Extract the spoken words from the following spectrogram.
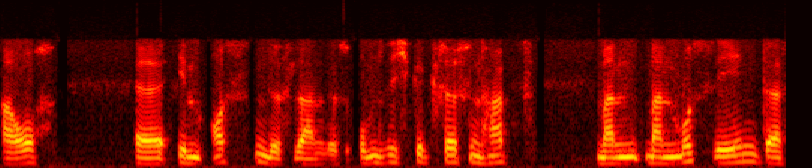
auch äh, im Osten des Landes um sich gegriffen hat. Man, man muss sehen, dass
